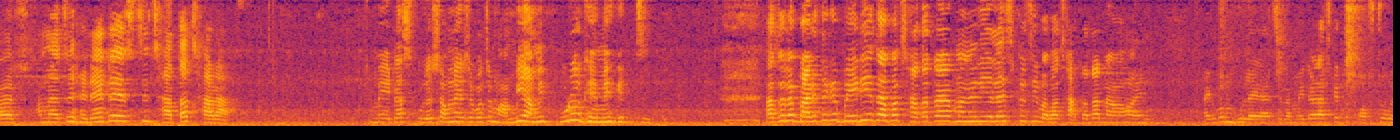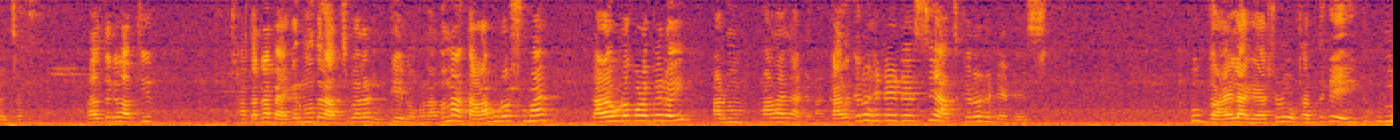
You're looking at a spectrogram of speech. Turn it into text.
আর আমি আজকে হেঁটে হেঁটে এসেছি ছাতা ছাড়া। মেয়েটা স্কুলের সামনে এসে বলছে মামি আমি পুরো ঘেমে গেছি। আসলে বাড়ি থেকে বেরিয়ে তারপর ছাতাটা মানে রিয়েলাইজ করেছি, বাবা, ছাতাটা নেওয়া হয়নি। একদম ভুলে গেছিলাম এটার আজকে একটু কষ্ট হয়েছে। কাল থেকে ভাবছি, ছাতাটা ব্যাগের মধ্যে রাত্রিবেলা ঢুকিয়ে নেব, না তো না, তাড়াহুড়োর সময় তাড়াহুড়ো করে বেরোই আর মাথায় থাকে না। কালকেরও হেঁটে হেঁটে এসেছি, আজকেরও হেঁটে হেঁটে এসেছি। খুব গায়ে লাগে আসলে ওখান থেকে এইটুকুনি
